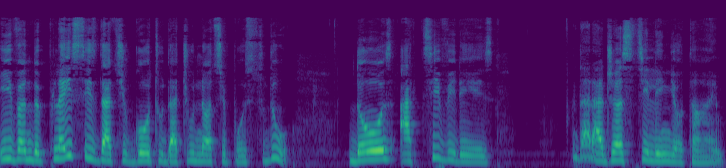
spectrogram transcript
Even the places that you go to that you're not supposed to do. Those activities that are just stealing your time,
